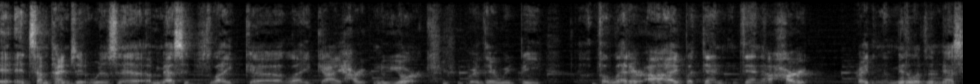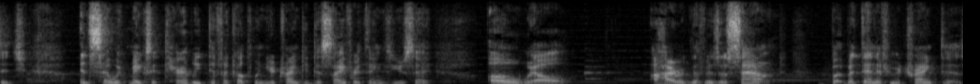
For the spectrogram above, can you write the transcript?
And sometimes it was a, message like uh, like I heart New York, where there would be the letter I, but then then a heart right in the middle of the message. And so it makes it terribly difficult when you're trying to decipher things. You say, "Oh well, a hieroglyph is a sound," but but then if you were trying to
